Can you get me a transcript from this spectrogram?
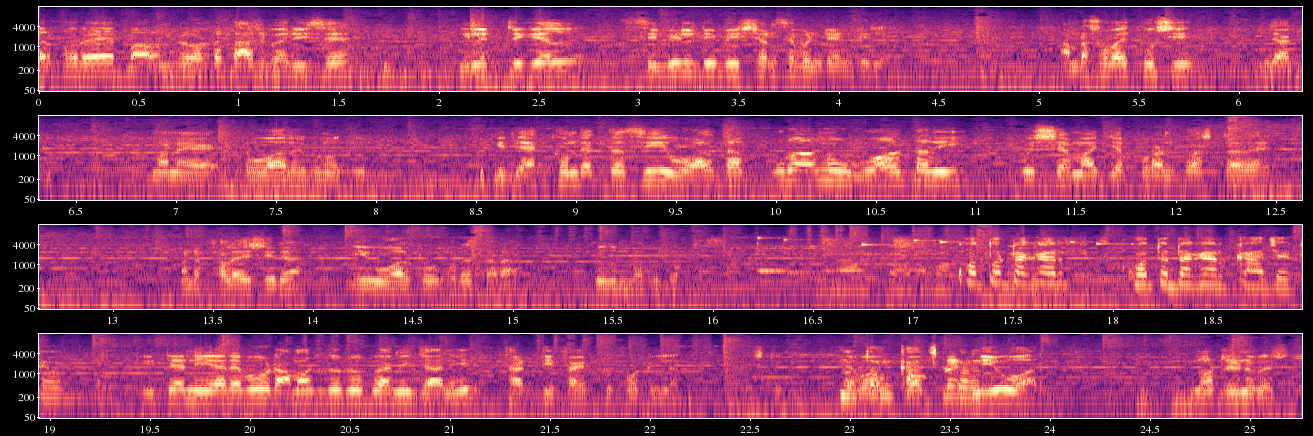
এরপরে বাউন্ডারি ওয়ালটা কাজ বেরিয়েছে ইলেকট্রিক্যাল সিভিল ডিভিশন সেভেন টেন্টিলে আমরা সবাই খুশি, যাক মানে একটা ওয়াল এগুলো নতুন কিন্তু এখন দেখতেছি ওয়ালটা পুরানো ওয়ালটারই পয়সা মাঝে পুরান প্লাস্টারে মানে ফেলাইছিরা এই ওয়ালটার উপরে তারা নতুনভাবে করতেছে। কত টাকার কত টাকার কাজ এটা? এটা নিয়ার অ্যাবাউট আমার যতটুকু আমি জানি thirty five to forty lakh এবং কাজ কমপ্লিট করা- নিউ ওয়ার্ক নট রিনোভেশন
